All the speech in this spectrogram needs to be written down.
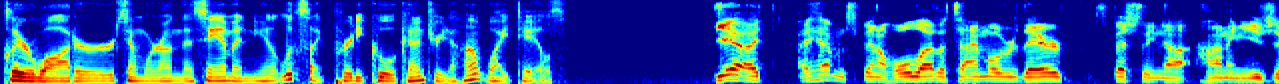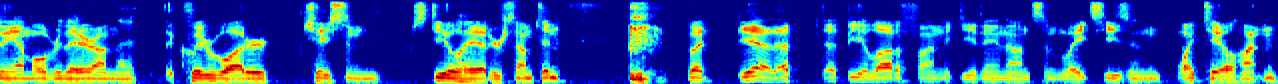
Clearwater or somewhere on the salmon, you know, it looks like pretty cool country to hunt whitetails. Yeah, I I haven't spent a whole lot of time over there, especially not hunting. Usually I'm over there on the the Clearwater chasing steelhead or something. but yeah, that that'd be a lot of fun to get in on some late season whitetail hunting.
